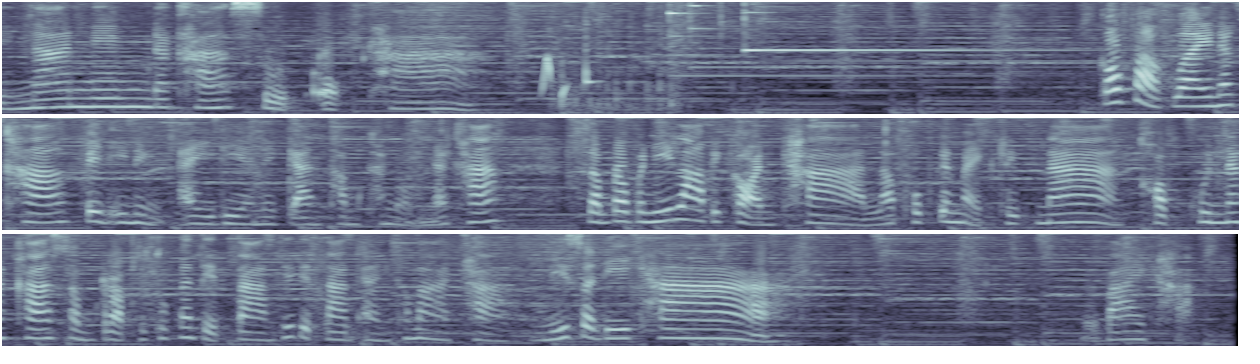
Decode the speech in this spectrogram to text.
ยหน้านิ่มนะคะ สูตรอบค่ะ ก็ฝากไว้นะคะ เป็นอีกหนึ่งไอเดียในการทำขนมนะคะ สำหรับวันนี้ลาไปก่อนค่ะ แล้วพบกันใหม่คลิปหน้า ขอบคุณนะคะสำหรับทุกๆการติดตามที่ติดตามแอนเข้ามาค่ะ วันนี้สวัสดีค่ะ บ๊ายบายค่ะ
